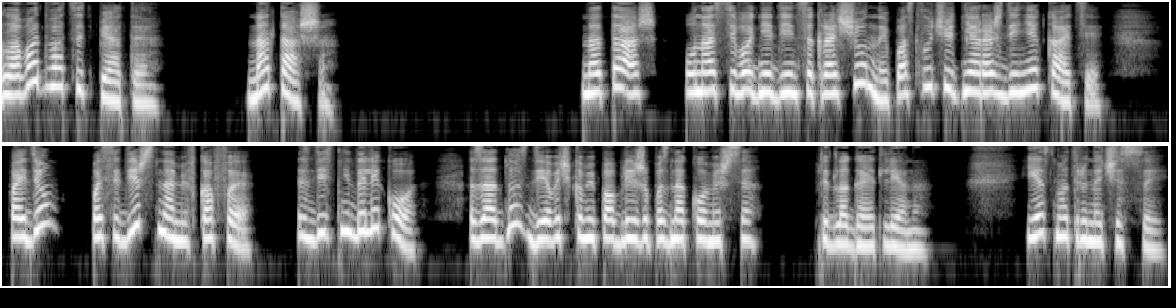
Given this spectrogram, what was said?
Глава 25. Наташа. «Наташ, у нас сегодня день сокращенный по случаю дня рождения Кати. Пойдем, посидишь с нами в кафе? Здесь недалеко. Заодно с девочками поближе познакомишься», — предлагает Лена. Я смотрю на часы.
